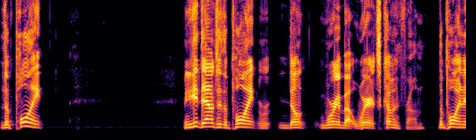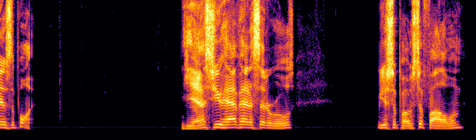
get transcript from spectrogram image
the point. When you get down to the point, don't worry about where it's coming from. The point is the point. Yes, you have had a set of rules. You're supposed to follow them.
